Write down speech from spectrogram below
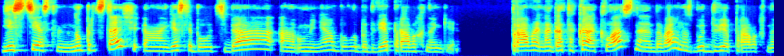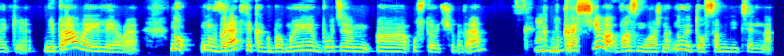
Естественно. Но представь, а, если бы у тебя, а, у меня было бы две правых ноги. Правая нога такая классная, давай у нас будет две правых ноги. Не правая и левая. Ну, ну вряд ли как бы мы будем э, устойчивы, да? Как угу. бы красиво, возможно, ну и то сомнительно.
